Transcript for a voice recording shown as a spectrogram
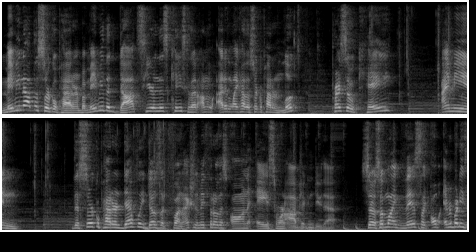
Maybe not the circle pattern, but maybe the dots here in this case because I, I, I didn't like how the circle pattern looked. Press OK. I mean, the circle pattern definitely does look fun. Actually, let me throw this on a smart object and do that. So something like this, like oh, everybody's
